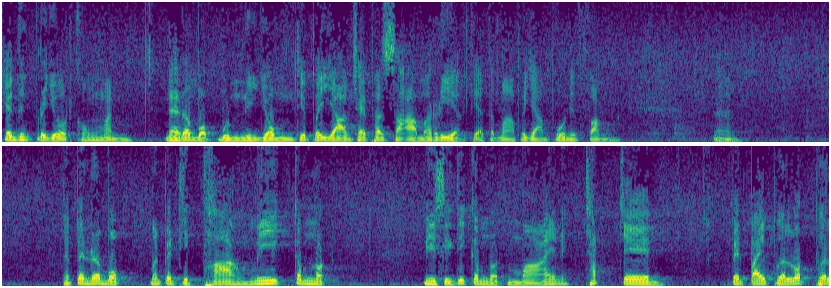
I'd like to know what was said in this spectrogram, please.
เห็นถึงประโยชน์ของมัน ในระบบบุญนิยมที่พยายามใช้ภาษามาเรียกที่อาตมาพยายามพูดให้ฟังนะเป็นระบบมันเป็นทิศทางมีกำหนด มีสิ่งที่กำหนดหมายชัดเจน เป็นไปเพื่อลดเพื่อ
